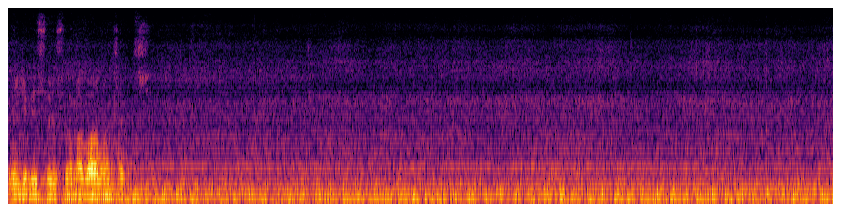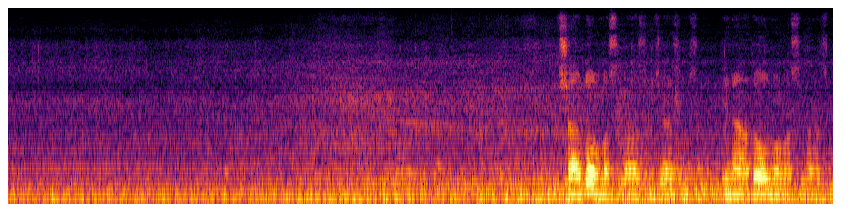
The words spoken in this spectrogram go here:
Belli bir süre sonra bağlanacaktır. Dışarıda olması lazım cihazımızın. Binada olmaması lazım.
